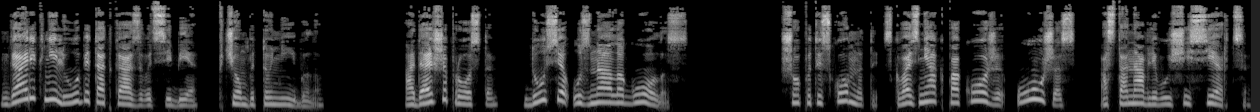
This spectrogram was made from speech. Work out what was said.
Гарик не любит отказывать себе в чем бы то ни было. А дальше просто. Дуся узнала голос. Шепот из комнаты, сквозняк по коже, ужас, останавливающий сердце.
